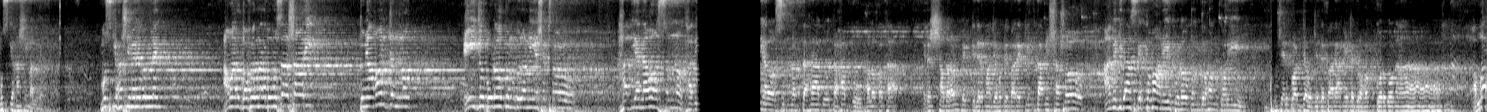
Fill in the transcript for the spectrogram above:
মুসকে হাসি মারলেন। মুসকি হাসি মেরে বললেন, আমার গভর্নর আবু তুমি আমার জন্য এই যে বড়গুলো নিয়ে এসেছ, হাদিয়া নেওয়া সুন্নত, হাদিয়া তাহাব্বু ভালো কথা। এটা সাধারণ ব্যক্তিদের মাঝে হতে পারে, কিন্তু আমি শাসক। আমি যদি আজকে তোমার এই প্রলোভন গ্রহণ করি। ঘুষের পর্যায়েও যেতে পারে, আমি এটা গ্রহণ করব না। আল্লাহ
